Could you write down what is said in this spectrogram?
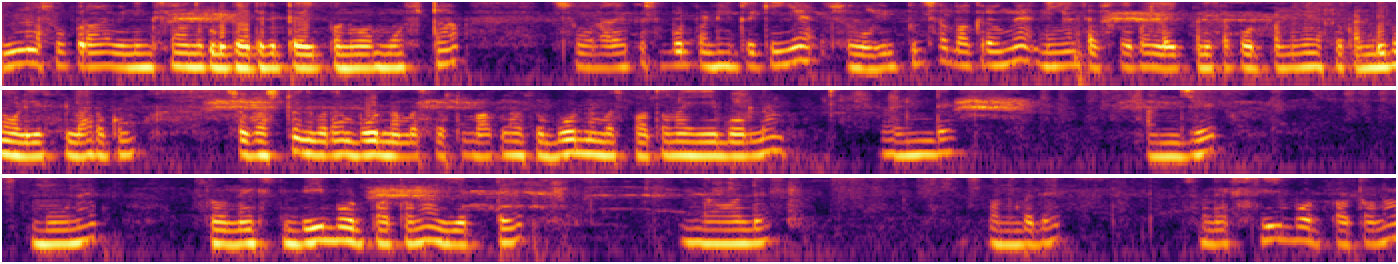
இன்னும் சூப்பரான வின்னிங்ஸ்லாம் வந்து கொடுக்குறதுக்கு ட்ரை பண்ணுவோம் மோஸ்ட்டாக ஸோ நிறைய பேர் சப்போர்ட் பண்ணிகிட்டு இருக்கீங்க. ஸோ புதுசாக பார்க்குறவங்க நீங்கள் சப்ஸ்கிரைப் பண்ணி லைக் பண்ணி சப்போர்ட் பண்ணுங்கள் ஸோ கண்டிப்பாக உங்களுக்கு யூஸ்ஃபுல்லாக இருக்கும். ஸோ ஃபஸ்ட்டு வந்து பார்த்தோம்னா போர்டு நம்பர்ஸ் ஃபஸ்ட்டு பார்க்கலாம். ஸோ போர்டு நம்பர்ஸ் பார்த்தோம்னா ஏ போர்டில் ரெண்டு அஞ்சு மூணு ஸோ நெக்ஸ்ட் பி போர்டு பார்த்தோன்னா எட்டு நாலு ஒன்பது. ஸோ நெக்ஸ்ட் சி போர்ட் பார்த்தோன்னா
